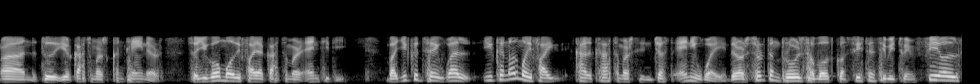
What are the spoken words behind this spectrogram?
And to your customer's container. So you go modify a customer entity. But you could say, well, you cannot modify customers in just any way. There are certain rules about consistency between fields,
